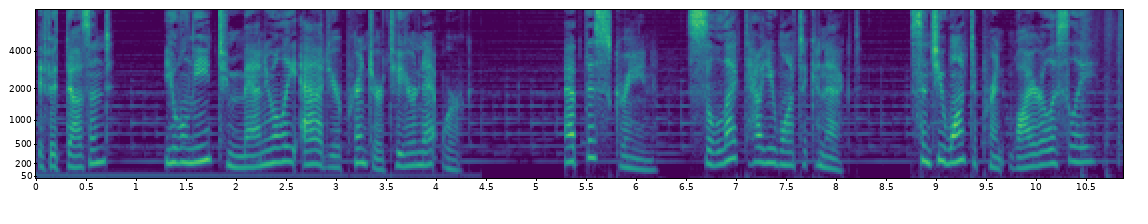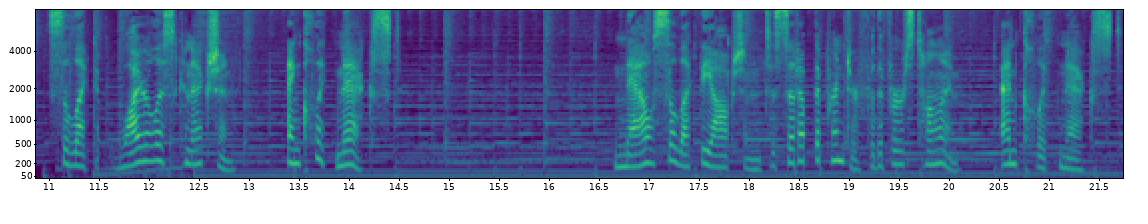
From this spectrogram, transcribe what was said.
If it doesn't, you will need to manually add your printer to your network. At this screen, select how you want to connect. Since you want to print wirelessly, select Wireless Connection and click Next. Now select the option to set up the printer for the first time and click Next.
